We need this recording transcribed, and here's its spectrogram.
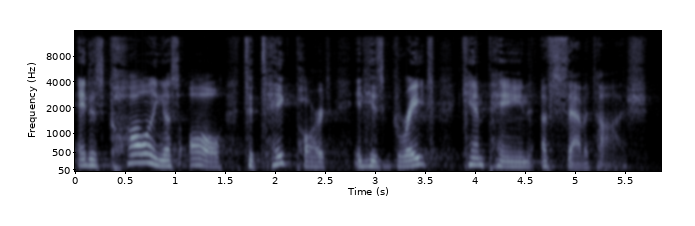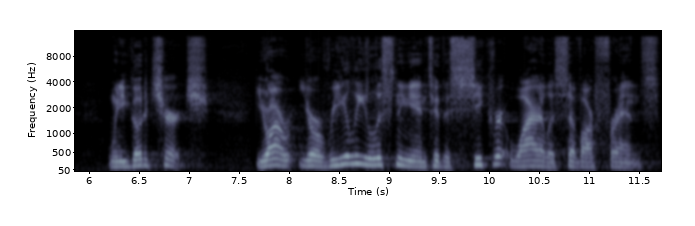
and is calling us all to take part in his great campaign of sabotage. When you go to church, you are, you're really listening in to the secret wireless of our friends.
